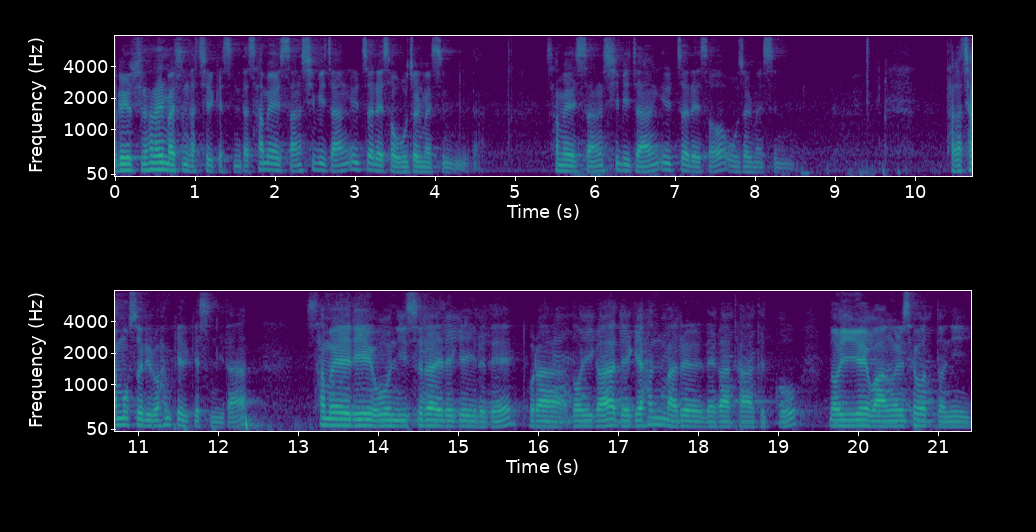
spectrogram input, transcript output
우리에게 주신 하나님 말씀 같이 읽겠습니다. 사무엘상 12장 1절에서 5절 말씀입니다. 사무엘상 12장 1절에서 5절 말씀입니다. 다 같이 한 목소리로 함께 읽겠습니다. 사무엘이 온 이스라엘에게 이르되 보라 너희가 내게 한 말을 내가 다 듣고 너희의 왕을 세웠더니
